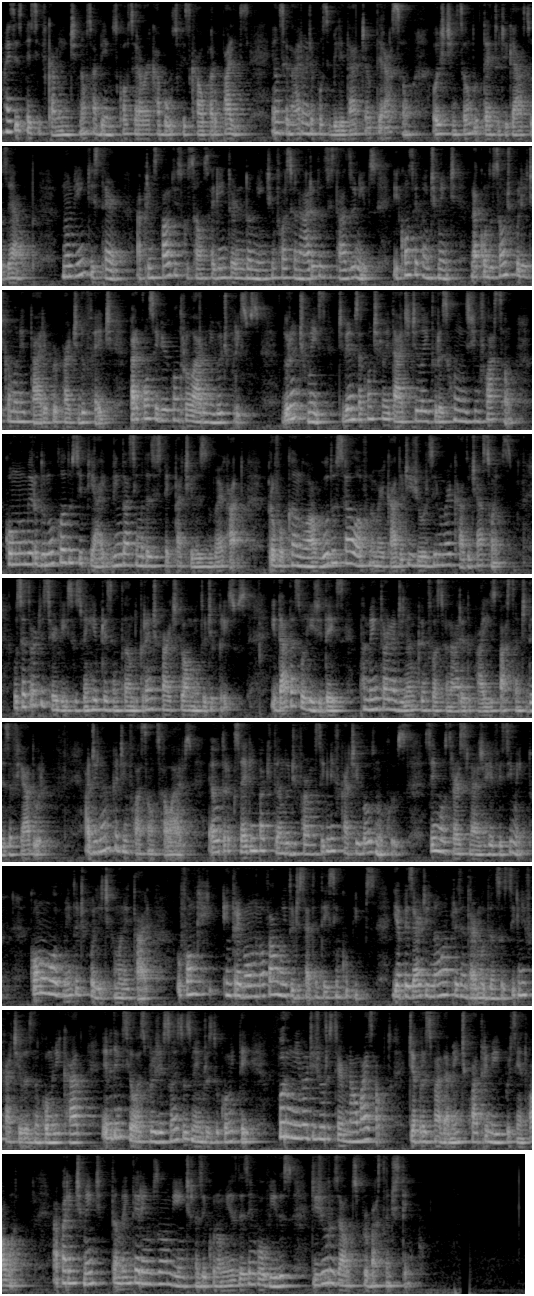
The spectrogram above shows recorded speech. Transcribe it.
Mais especificamente, não sabemos qual será o arcabouço fiscal para o país, em um cenário onde a possibilidade de alteração ou extinção do teto de gastos é alta. No ambiente externo, a principal discussão segue em torno do ambiente inflacionário dos Estados Unidos e, consequentemente, na condução de política monetária por parte do Fed para conseguir controlar o nível de preços. Durante o mês, tivemos a continuidade de leituras ruins de inflação, com o número do núcleo do CPI vindo acima das expectativas do mercado, provocando um agudo sell-off no mercado de juros e no mercado de ações. O setor de serviços vem representando grande parte do aumento de preços, e dada a sua rigidez, também torna a dinâmica inflacionária do país bastante desafiadora. A dinâmica de inflação de salários é outra que segue impactando de forma significativa os núcleos, sem mostrar sinais de arrefecimento. Como movimento de política monetária, O FONC entregou um novo aumento de 75 bips e, apesar de não apresentar mudanças significativas no comunicado, evidenciou as projeções dos membros do comitê por um nível de juros terminal mais alto, de aproximadamente 4,5% ao ano. Aparentemente, também teremos um ambiente nas economias desenvolvidas de juros altos por bastante tempo.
